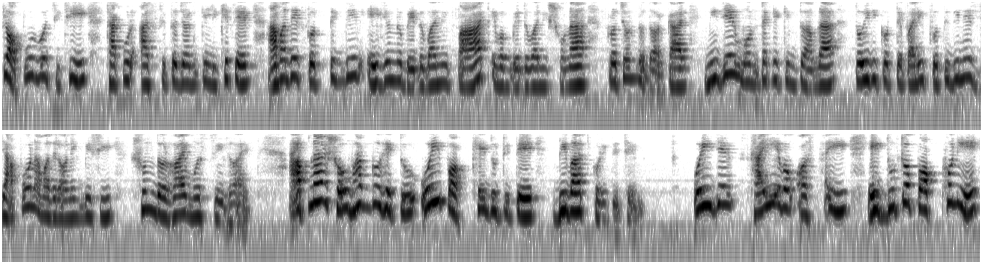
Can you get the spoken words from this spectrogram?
কি অপূর্ব চিঠি ঠাকুর আশ্রিতজনকে লিখেছেন, আমাদের প্রত্যেক দিন এই জন্য বেদবাণী পাঠ এবং বেদবাণী শোনা প্রচণ্ড দরকার। নিজের মনটাকে কিন্তু আমরা তৈরি করতে পারি। প্রতিদিনের যাপন আমাদের অনেক বেশি সুন্দর হয়, মসৃণ হয়। আপনার সৌভাগ্য হেতু ওই পক্ষে দুটিতে বিবাদ করিতেছেন। ওই যে স্থায়ী এবং অস্থায়ী, এই দুটো পক্ষ নিয়ে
